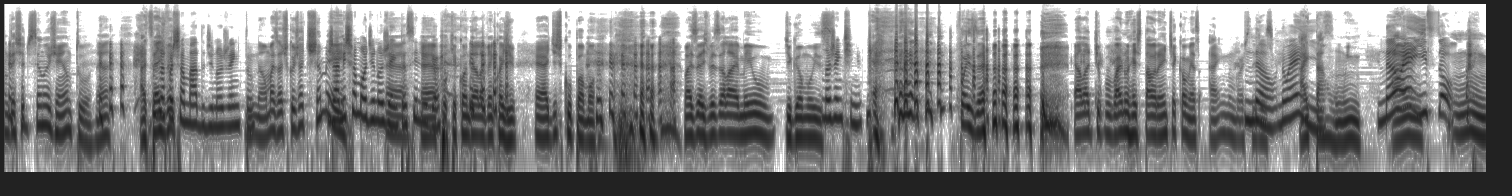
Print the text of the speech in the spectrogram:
Hum, deixa de ser nojento, né? Até Você já foi vezes- chamado de nojento? Não, mas acho que eu já te chamei. Já me chamou de nojenta, é, se liga. É, porque quando ela vem com as. É, desculpa, amor. mas às vezes ela é meio, digamos. Nojentinha. Pois é. ela, tipo, vai no restaurante e começa. Ai, não gosto disso. Não, não é Ai, isso. tá ruim. Não é Ai, isso. Hum,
